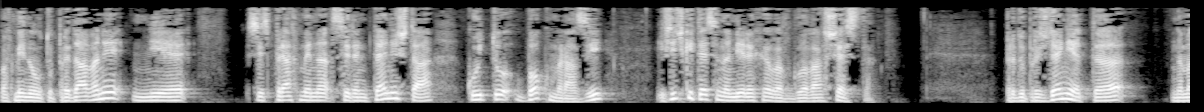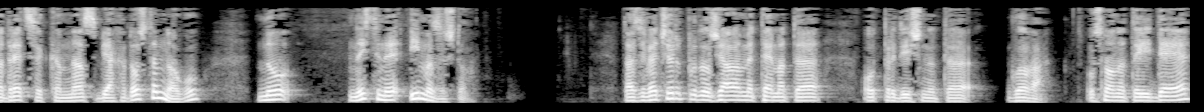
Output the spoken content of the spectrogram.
В миналото предаване ние се спряхме на седемте неща, които Бог мрази, и всички те се намираха в глава 6. Предупрежденията на мъдреца към нас бяха доста много, но наистина има защо. Тази вечер продължаваме темата от предишната глава. Основната идея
